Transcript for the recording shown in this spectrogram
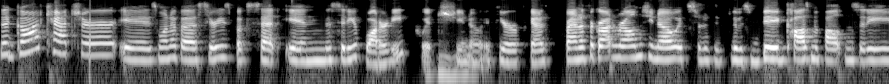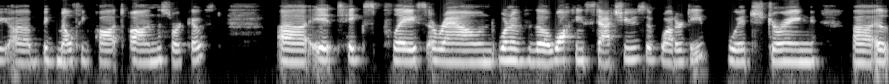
The Godcatcher is one of a series books set in the city of Waterdeep, which, you know, if you're a fan of Forgotten Realms, you know it's sort of this big cosmopolitan city, a uh, big melting pot on the Sword Coast. Uh, it takes place around one of the walking statues of Waterdeep, which during, uh,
